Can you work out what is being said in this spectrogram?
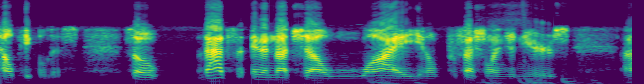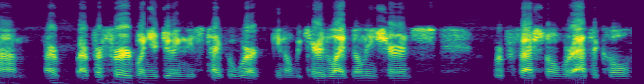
tell people this. So that's in a nutshell why you know professional engineers um, are, are preferred when you're doing this type of work. You know, we carry the liability insurance. We're professional. We're ethical.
